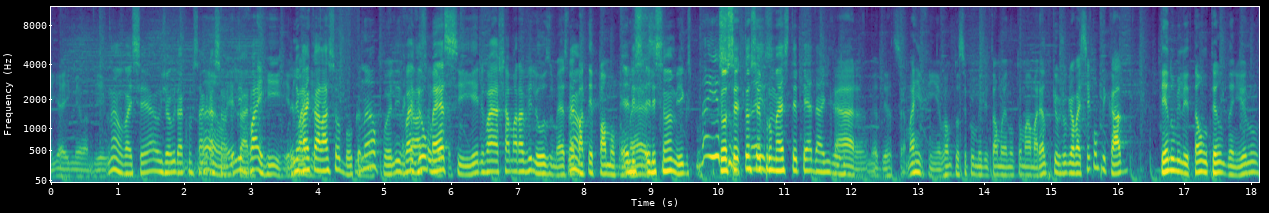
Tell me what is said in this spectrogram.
E aí, meu amigo? Não, vai ser o jogo da consagração Não, ele cara. vai rir. Ele, vai, rir. calar sua boca. Não, mano. pô, ele vai, calar ver o Messi e ele vai achar maravilhoso o Messi, vai Não, bater palma pro Eles, Messi. eles são amigos. pô. Não é isso, Torcer, não é torcer pro isso. Messi ter piedade dele. Cara, meu Deus do céu. Mas enfim, vamos torcer pro Militão amanhã não tomar amarelo, porque o jogo já vai ser complicado, tendo o Militão, tendo o Danilo,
